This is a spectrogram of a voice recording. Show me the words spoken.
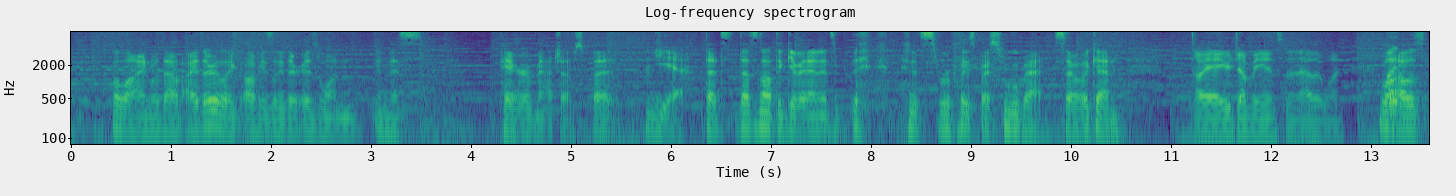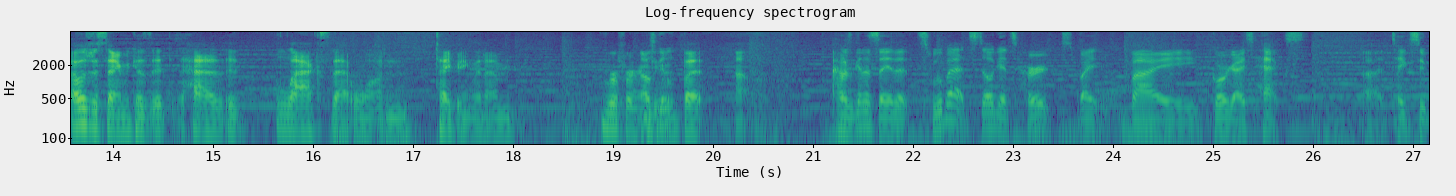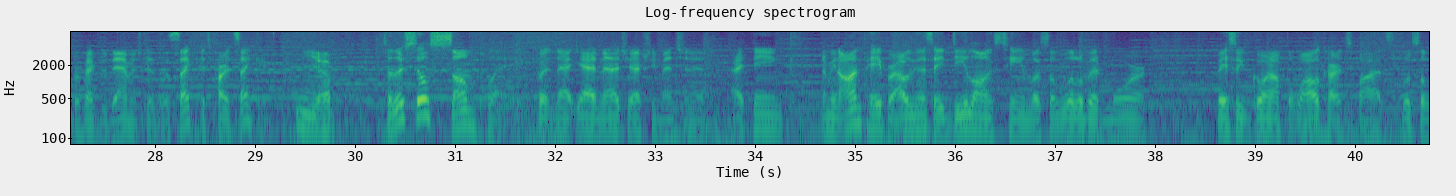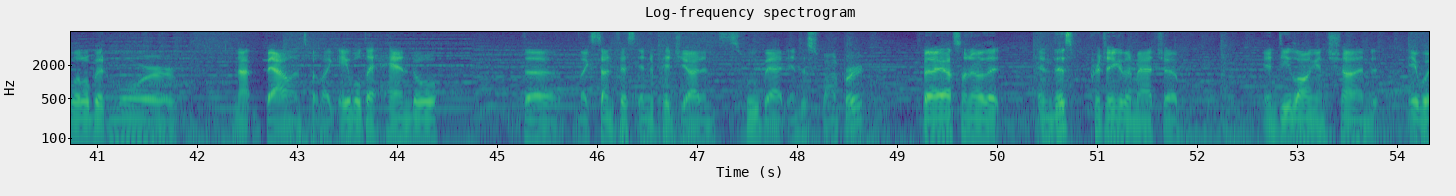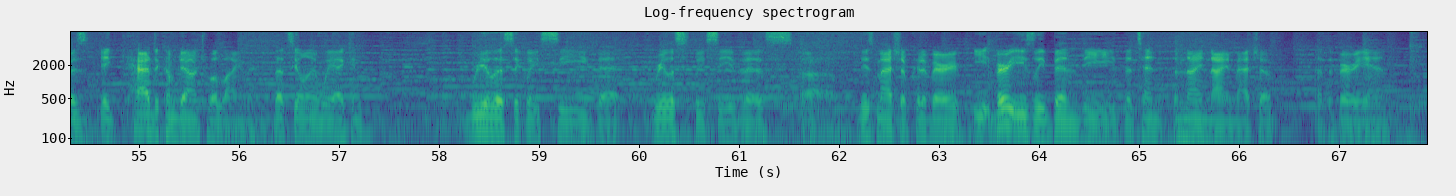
a line without either. Like obviously there is one in this pair of matchups, but Yeah. that's that's not the given, and it's and it's replaced by Swoobat. So again, Oh yeah, you're jumping into the other one. well, But- I was I was just saying because it has it lacks that one typing that I'm referring I was to, gonna- but I was gonna say that Swoobat still gets hurt by by Gorgai's Hex. Uh, takes super effective damage because it's psych- it's part psychic. yep, So there's still some play. But now, yeah, now that you actually mention it, I think. I mean, on paper, I was gonna say D Long's team looks a little bit more, basically going off the wild card spots, looks a little bit more, not balanced, but like able to handle the like Stunfisk into Pidgeot and Swoobat into Swampert. But I also know that in this particular matchup, in D Long and Shund, it was it had to come down to alignment. That's the only way I can realistically see that realistically see this uh, this matchup could have very e- very easily been the the 10 the 9-9 matchup at the very end.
